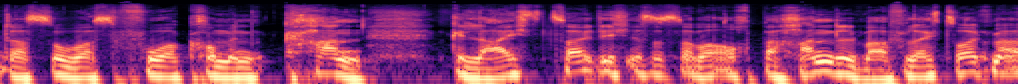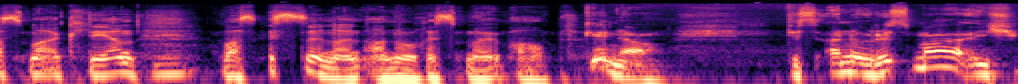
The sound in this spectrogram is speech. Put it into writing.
Dass sowas vorkommen kann. Gleichzeitig ist es aber auch behandelbar. Vielleicht sollten wir erst mal erklären, was ist denn ein Aneurysma überhaupt? Genau. Das Aneurysma, ich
